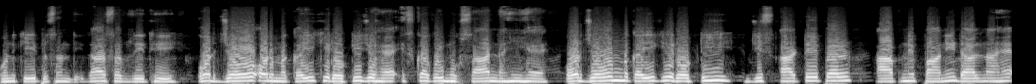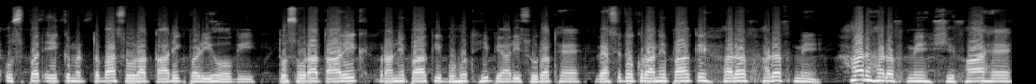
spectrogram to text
उनकी पसंदीदा सब्ज़ी थी और जौ और मकई की रोटी जो है, इसका कोई नुकसान नहीं है। और जौ मकई की रोटी, जिस आटे पर आपने पानी डालना है, उस पर एक मरतबा सूरा तारीख पड़ी होगी। तो सूरा तारीख कुरान पाक की बहुत ही प्यारी सूरत है। वैसे तो कुरान पाक के हरफ हरफ में, हर हरफ में शिफा है।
